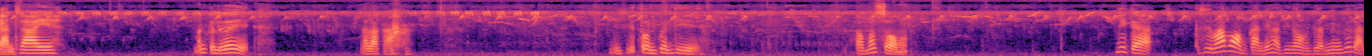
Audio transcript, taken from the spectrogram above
การใส่มันก็เลยนั่นแหละค่ะนี่คือต้นเพื่อนที่ เอามาสม นี่กะซื้อมาพร้อมกันเด้ค่ะพี่น้องเดือนหนึ่งคือกัน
